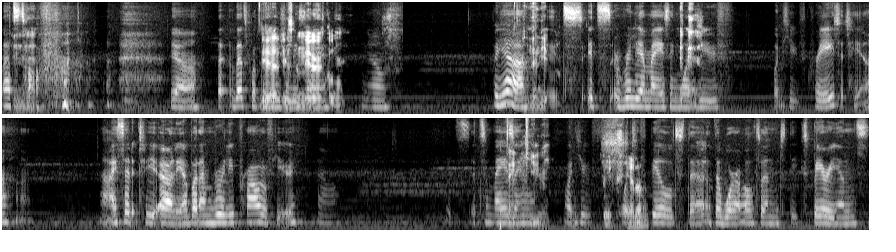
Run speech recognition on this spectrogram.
that's Mm. tough. yeah, that, that's what they Yeah, usually is a say. miracle. Yeah. But yeah, then you- it's it's really amazing what you've what you've created here. I said it to you earlier, but I'm really proud of you. Yeah. It's it's amazing you. what you've Thanks, what Anna. you've built the the world and the experience.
